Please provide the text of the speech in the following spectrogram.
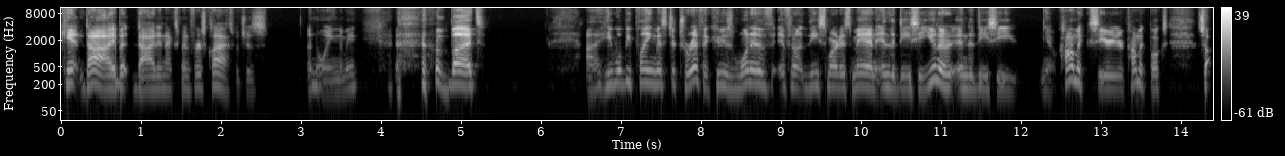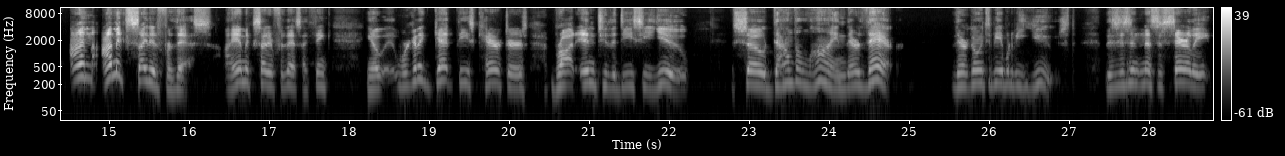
can't die, but died in X Men First Class, which is annoying to me. but uh, he will be playing Mister Terrific, who's one of, if not the smartest man in the DC unit in the DC you know comic series or comic books. So I'm I'm excited for this. I am excited for this. I think you know we're gonna get these characters brought into the DCU, so down the line they're there. They're going to be able to be used. This isn't necessarily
